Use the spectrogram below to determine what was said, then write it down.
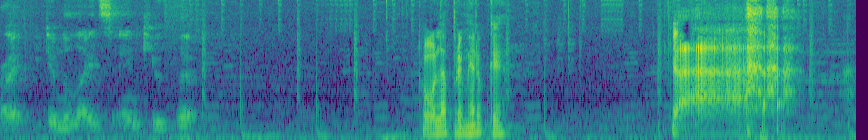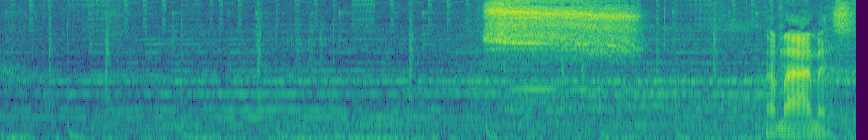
All right, dim the lights and cue the clip. Hola, primero que. Ah. Shh. No mames.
